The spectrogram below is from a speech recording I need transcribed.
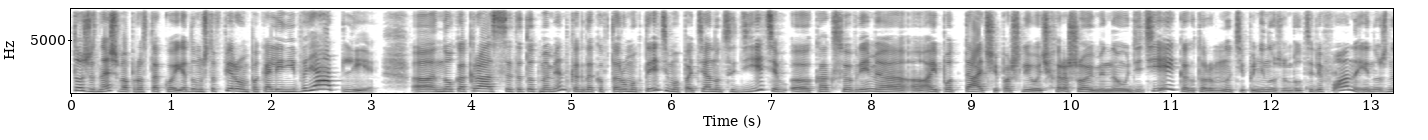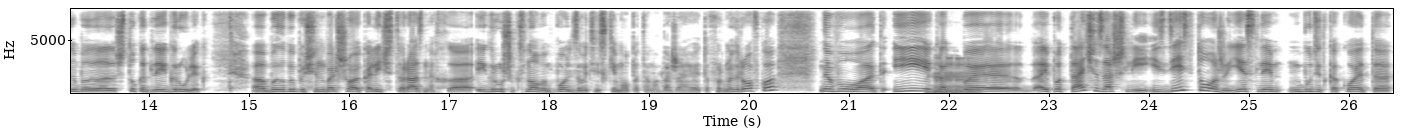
тоже, знаешь, вопрос такой. Я думаю, что в первом поколении вряд ли, э, но как раз это тот момент, когда ко второму, к третьему подтянутся дети, как в свое время iPod Touch пошли очень хорошо именно у детей, которым, ну, типа, не нужен был телефон и нужны была штука для игрулек было выпущено большое количество разных э, игрушек с новым пользовательским опытом, обожаю эту формулировку, вот, и как бы iPod Touch зашли, и здесь тоже, если будет какое-то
